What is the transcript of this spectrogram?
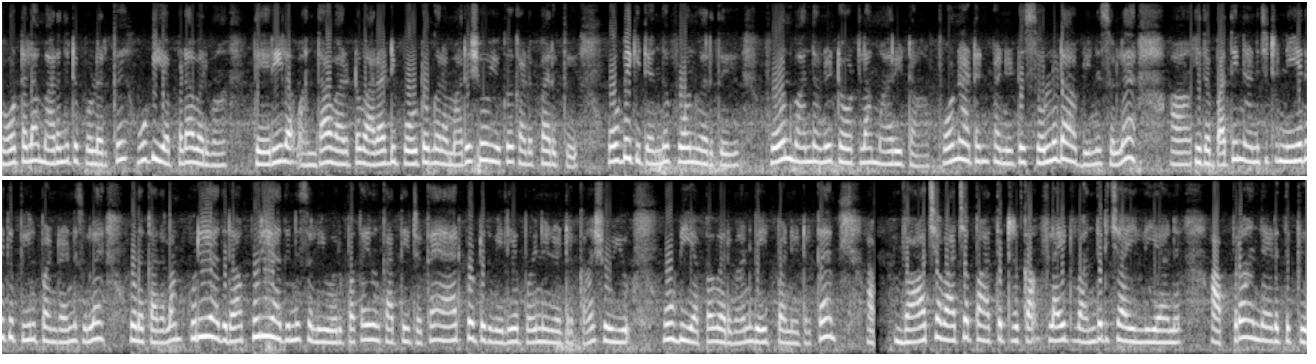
டோட்டலாக மறந்துட்டு போல இருக்கு. ஊபி எப்படா வருவான்? தெரியல வந்தால் வரட்டும் வராட்டி போட்டுங்கிற மாதிரி ஷோயுக்கு கடுப்பாக இருக்குது ஊபிக்கிட்டேருந்து ஃபோன் வருது. ஃபோன் வந்தோடனே டோட்டலாக மாறிட்டான். ஃபோன் அட்டன் பண்ணிவிட்டு சொல்லுடா அப்படின்னு சொல்ல இதை பற்றி நினச்சிட்டு நீ எதுக்கு ஃபீல் பண்ணுறேன்னு சொல்ல உனக்கு அதெல்லாம் புரியாதுடா புரியாதுன்னு சொல்லி ஒரு பக்கம் இவன் கத்திட்டு இருக்க ஏர்போர்ட்டுக்கு வெளியே போய் நின்றுட்டுருக்கான் ஷோயு ஊபி எப்போ வருவான்னு வெயிட் பண்ணிகிட்ருக்கேன் இருக்க. வாட்சை வாட்சை பார்த்துட்டு இருக்கான். ஃப்ளைட் வந்துடுச்சா இல்லையான்னு. அப்புறம் அந்த இடத்துக்கு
